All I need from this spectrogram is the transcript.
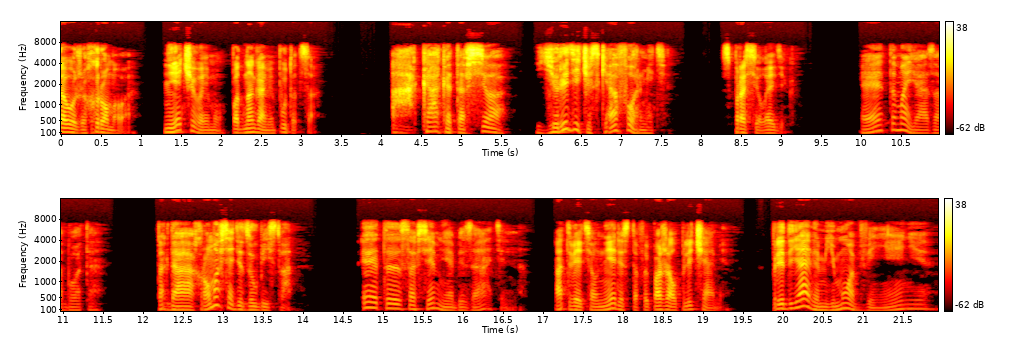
того же Хромова. Нечего ему под ногами путаться. «А как это все юридически оформить?» — спросил Эдик. Это моя забота. Тогда Хромов сядет за убийство? Это совсем не обязательно, ответил Нерестов и пожал плечами. Предъявим ему обвинение,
